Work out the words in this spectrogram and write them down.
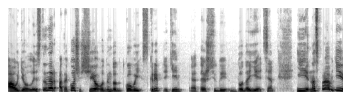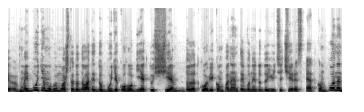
аудіолистенер, а також ще один додатковий скрипт, який е, теж сюди додається. І насправді в майбутньому ви можете додавати до будь-якого об'єкту ще додаткові компоненти. Вони додаються через Add Component,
